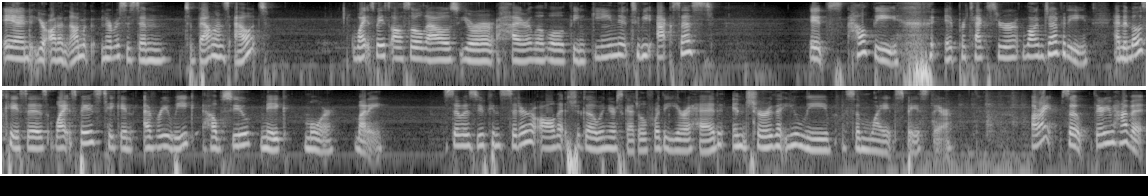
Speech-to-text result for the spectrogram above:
and your autonomic nervous system to balance out. White space also allows your higher level thinking to be accessed it's healthy, it protects your longevity, and in most cases, white space taken every week helps you make more money. So, as you consider all that should go in your schedule for the year ahead, ensure that you leave some white space there. All right, so there you have it.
